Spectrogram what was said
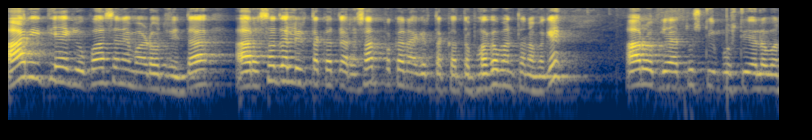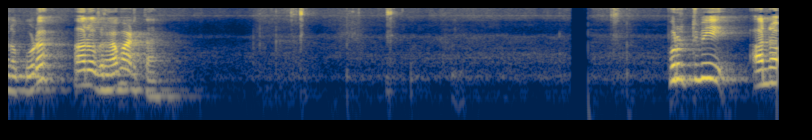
ಆ ರೀತಿಯಾಗಿ ಉಪಾಸನೆ ಮಾಡೋದ್ರಿಂದ ಆ ರಸದಲ್ಲಿರ್ತಕ್ಕಂಥ ರಸಾತ್ಮಕನಾಗಿರ್ತಕ್ಕಂಥ ಭಗವಂತ ನಮಗೆ ಆರೋಗ್ಯ, ತುಷ್ಟಿ, ಪುಷ್ಟಿ ಎಲ್ಲವನ್ನು ಕೂಡ ಅನುಗ್ರಹ ಮಾಡ್ತಾನೆ. ಪೃಥ್ವಿ ಅನ್ನೋ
